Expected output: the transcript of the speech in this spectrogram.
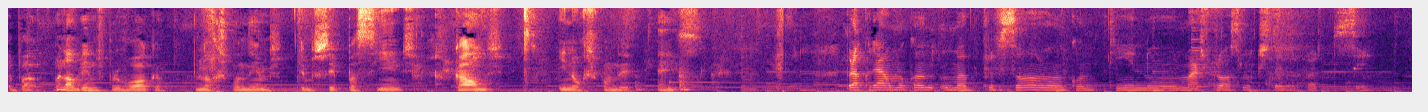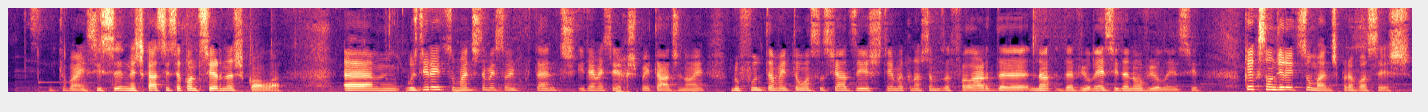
Epá, quando alguém nos provoca, não respondemos. Temos de ser pacientes, calmos e não responder. É isso. Procurar uma, uma professão, um contínuo mais próximo que esteja perto de si. Muito bem, se isso, neste caso, se isso acontecer na escola. Ahm, os direitos humanos também são importantes e devem ser respeitados, não é? No fundo, também estão associados a este tema que nós estamos a falar da, na- da violência e da não violência. O que é que são direitos humanos para vocês?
